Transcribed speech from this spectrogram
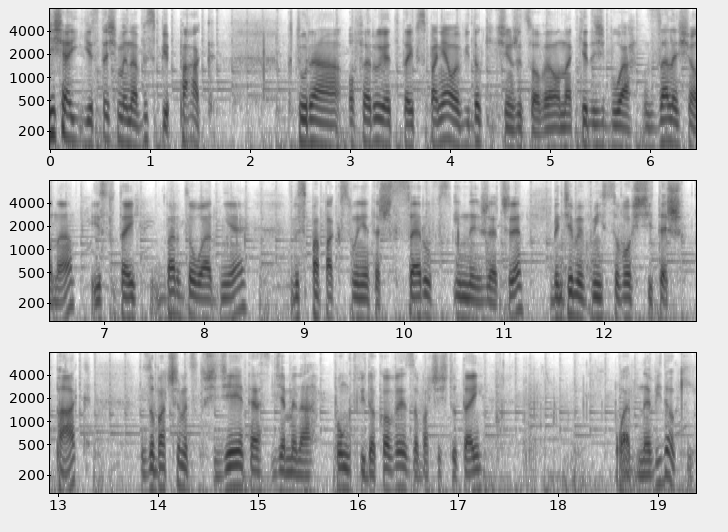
Dzisiaj jesteśmy na wyspie Pak, która oferuje tutaj wspaniałe widoki księżycowe. Ona kiedyś była zalesiona. Jest tutaj bardzo ładnie. Wyspa Pak słynie też z serów, z innych rzeczy. Będziemy w miejscowości też Pak. Zobaczymy, co tu się dzieje. Teraz idziemy na punkt widokowy, zobaczyć tutaj ładne widoki.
